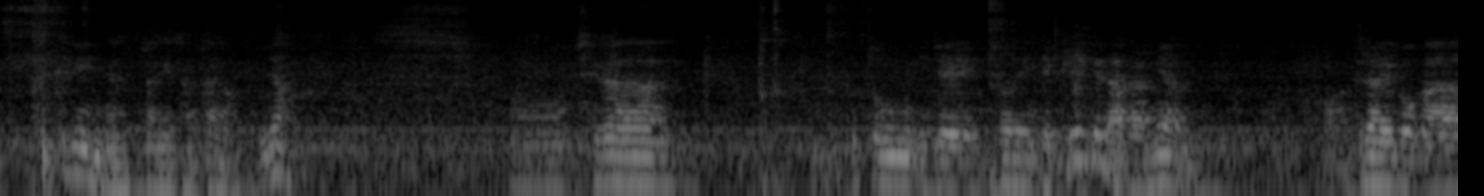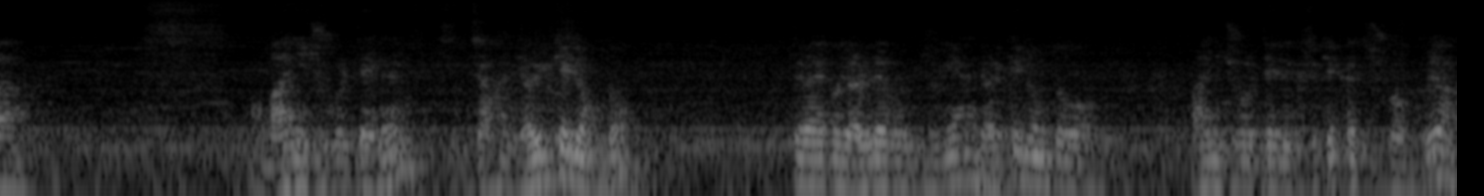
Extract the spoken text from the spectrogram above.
스크린 연습장에 잠깐 왔고요. 어, 제가 보통 이제 저는 이제 필드 나가면 어, 드라이버가 어, 많이 죽을 때는 진짜 한 10개 정도 드라이버 14번 중에 한 10개 정도 많이 죽을 때는 그렇게까지 죽었고요.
